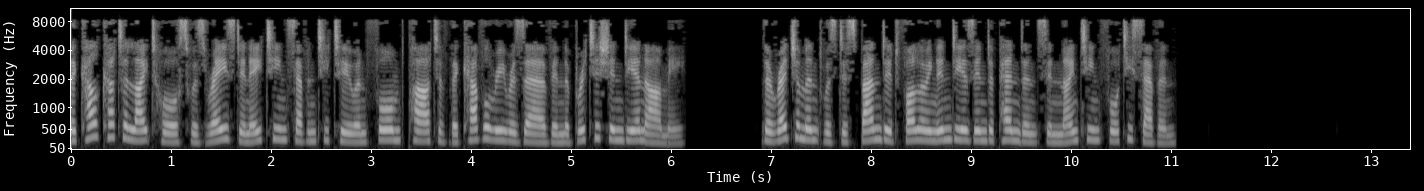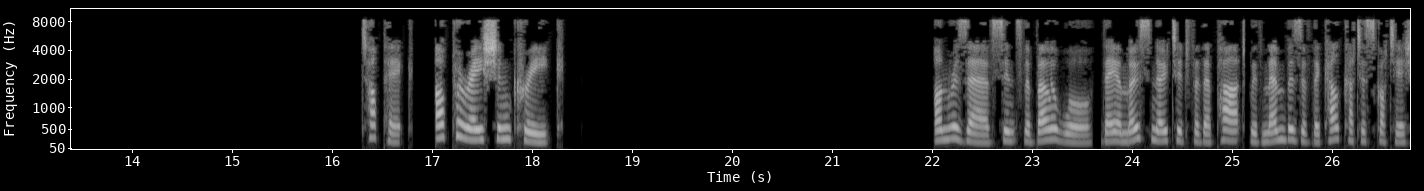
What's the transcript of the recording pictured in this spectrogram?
The Calcutta Light Horse was raised in 1872 and formed part of the Cavalry Reserve in the British Indian Army. The regiment was disbanded following India's independence in 1947. Topic: Operation Creek. On reserve since the Boer War, they are most noted for their part with members of the Calcutta Scottish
